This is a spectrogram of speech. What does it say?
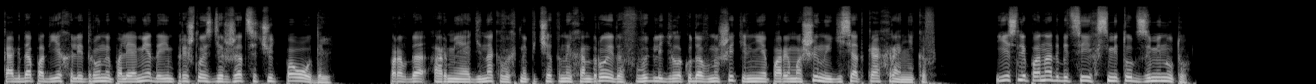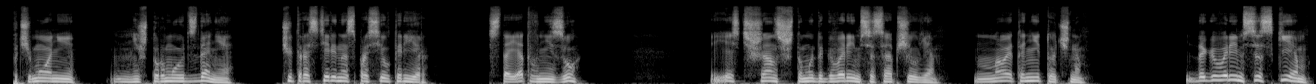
Когда подъехали дроны Полиомеда, им пришлось держаться чуть поодаль. Правда, армия одинаковых напечатанных андроидов выглядела куда внушительнее пары машин и десятка охранников. Если понадобится, их сметут за минуту. «Почему они не штурмуют здание?» — чуть растерянно спросил терьер. «Стоят внизу». «Есть шанс, что мы договоримся», — сообщил я. «Но это не точно». «Договоримся с кем?»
